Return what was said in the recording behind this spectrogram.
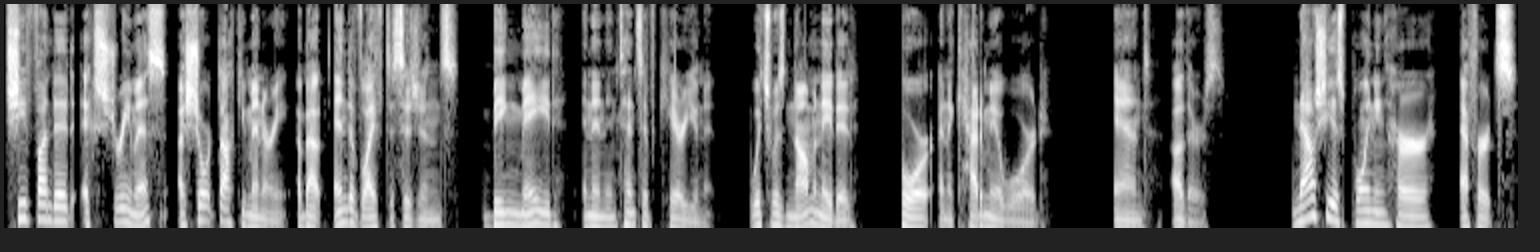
She funded Extremis, a short documentary about end of life decisions being made in an intensive care unit, which was nominated for an Academy Award and others. Now she is pointing her efforts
